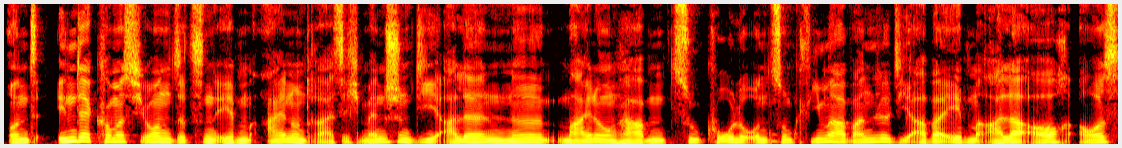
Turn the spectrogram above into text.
Und in der Kommission sitzen eben 31 Menschen, die alle eine Meinung haben zu Kohle und zum Klimawandel, die aber eben alle auch aus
